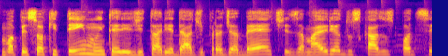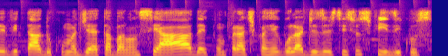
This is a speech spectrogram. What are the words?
uma pessoa que tem muita hereditariedade para diabetes, a maioria dos casos pode ser evitado com uma dieta balanceada e com prática regular de exercícios físicos.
